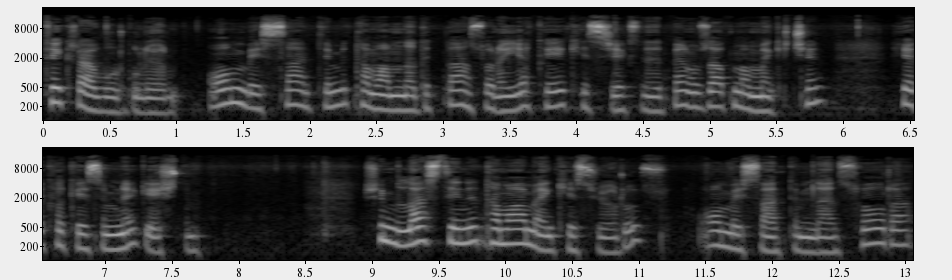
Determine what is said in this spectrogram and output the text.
Tekrar vurguluyorum. 15 santimi tamamladıktan sonra yakayı keseceksiniz. Ben uzatmamak için yaka kesimine geçtim. Şimdi lastiğini tamamen kesiyoruz. 15 santimden sonra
